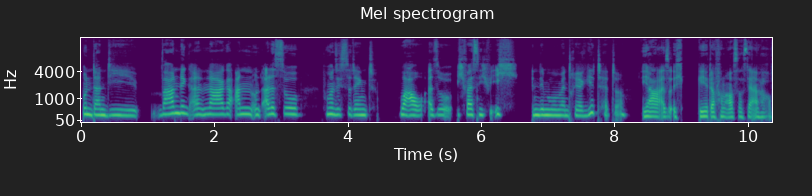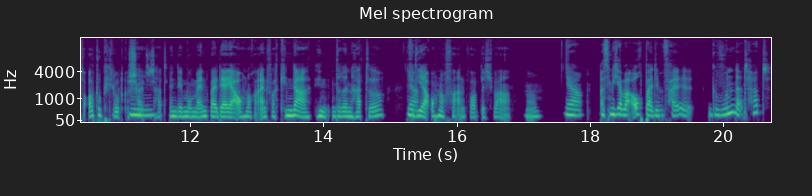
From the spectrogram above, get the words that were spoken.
und dann die Warnblinkanlage an und alles so, wo man sich so denkt, wow, also ich weiß nicht, wie ich in dem Moment reagiert hätte. Ja, also ich gehe davon aus, dass der einfach auf Autopilot geschaltet Mhm. hat in dem Moment, weil der ja auch noch einfach Kinder hinten drin hatte, für Ja. die er auch noch verantwortlich war. Ne? Ja, was mich aber auch bei dem Fall gewundert hat,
